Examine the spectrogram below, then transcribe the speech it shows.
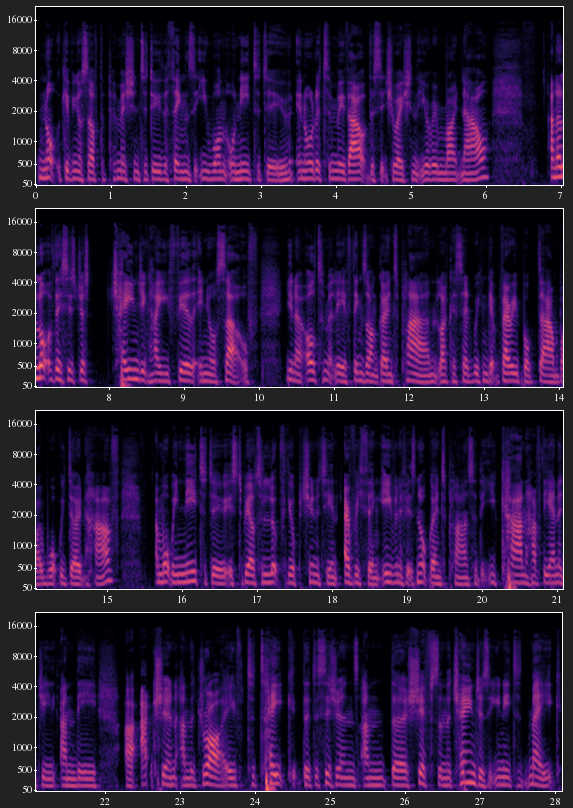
not giving yourself the permission to do the things that you want or need to do in order to move out of the situation that you're in right now. And a lot of this is just changing how you feel in yourself. You know, ultimately, if things aren't going to plan, like I said, we can get very bogged down by what we don't have. And what we need to do is to be able to look for the opportunity in everything, even if it's not going to plan, so that you can have the energy and the uh, action and the drive to take the decisions and the shifts and the changes that you need to make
